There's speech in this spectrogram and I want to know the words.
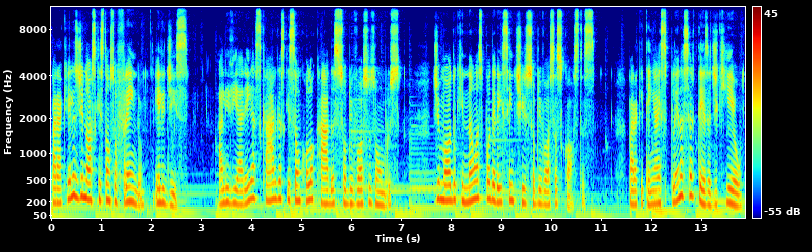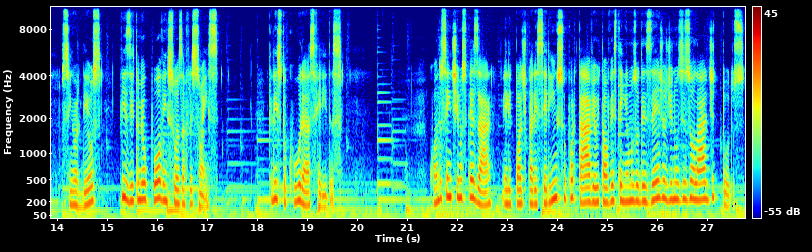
Para aqueles de nós que estão sofrendo, ele diz: Aliviarei as cargas que são colocadas sobre vossos ombros, de modo que não as podereis sentir sobre vossas costas, para que tenhais plena certeza de que eu, o Senhor Deus, visito meu povo em suas aflições. Cristo cura as feridas. Quando sentimos pesar, ele pode parecer insuportável e talvez tenhamos o desejo de nos isolar de todos.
